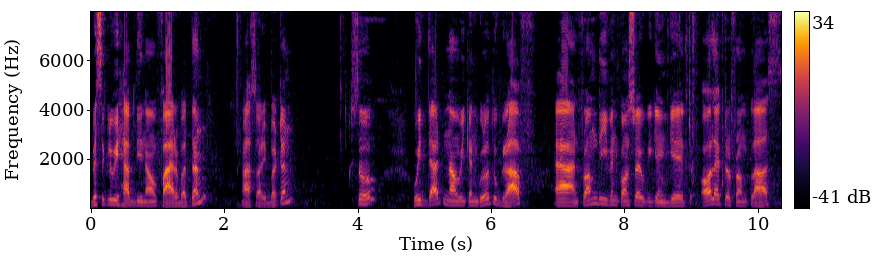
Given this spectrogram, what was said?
Basically we have the now fire button. Ah sorry button. So with that now we can go to graph. And from the event construct we can get all actor from class.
